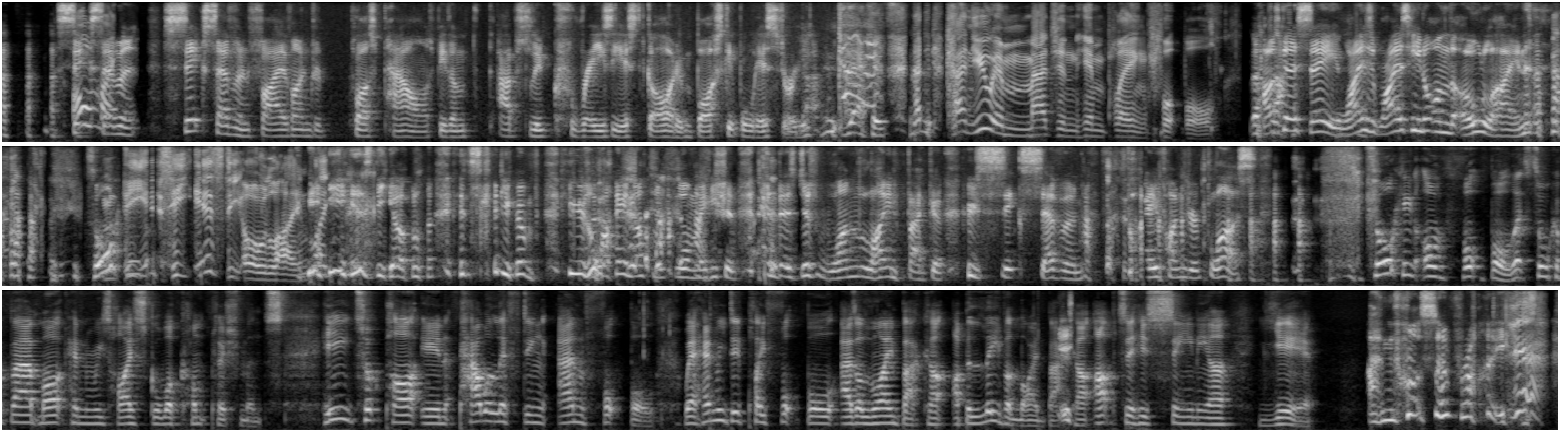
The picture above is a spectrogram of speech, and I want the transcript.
Six, Oh my- seven, six, seven, five hundred plus pounds be the absolute craziest guard in basketball history. yes. Can, can you imagine him playing football? I was gonna say, why is why is he not on the O line? He is. He is the O line. Like he is the O. line. It's good you you line up in formation, and there's just one linebacker who's six seven, five hundred plus. Talking of football, let's talk about Mark Henry's high school accomplishments. He took part in powerlifting and football, where Henry did play football as a linebacker, I believe a linebacker, up to his senior year. I'm not surprised. yeah.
